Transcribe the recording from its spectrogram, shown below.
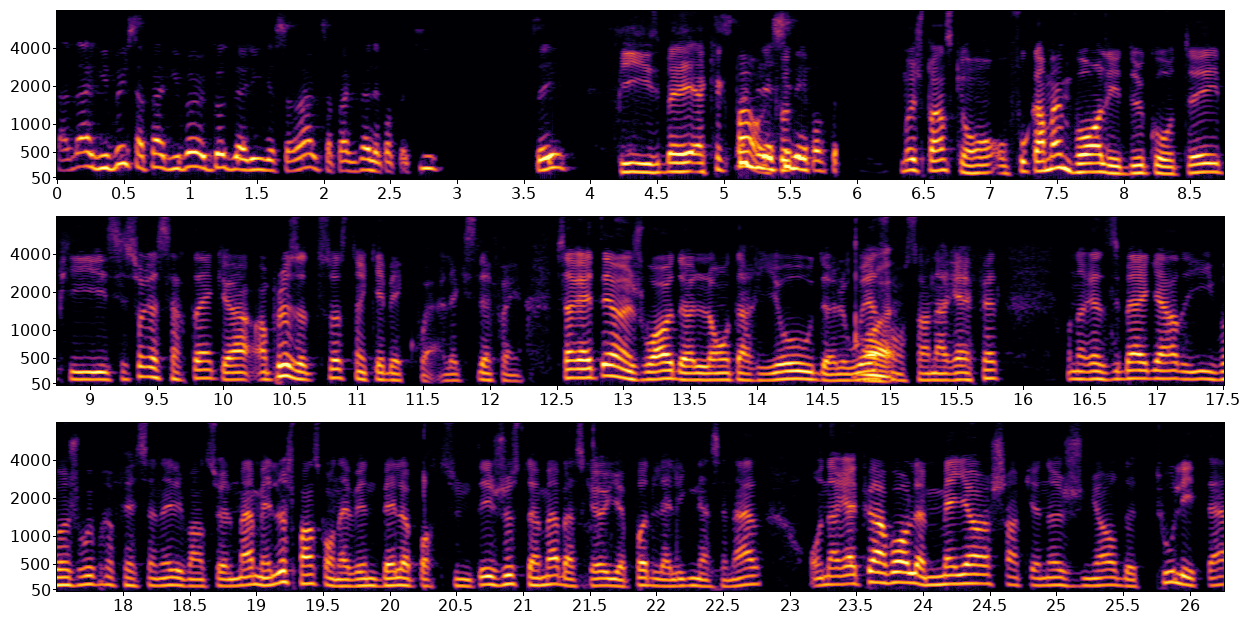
Ça va arriver, ça peut arriver à un gars de la Ligue nationale, ça peut arriver à n'importe qui. Tu sais, Puis, ben, à quelque part, écoute, moi, je pense qu'il faut quand même voir les deux côtés. Puis, c'est sûr et certain qu'en plus de tout ça, c'est un Québécois, Alexis Lefebvre. Ça aurait été un joueur de l'Ontario ou de l'Ouest, Ouais. on s'en aurait fait. On aurait dit, ben, regarde, il va jouer professionnel éventuellement. Mais là, je pense qu'on avait une belle opportunité, justement parce qu'il n'y a pas de la Ligue nationale. On aurait pu avoir le meilleur championnat junior de tous les temps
